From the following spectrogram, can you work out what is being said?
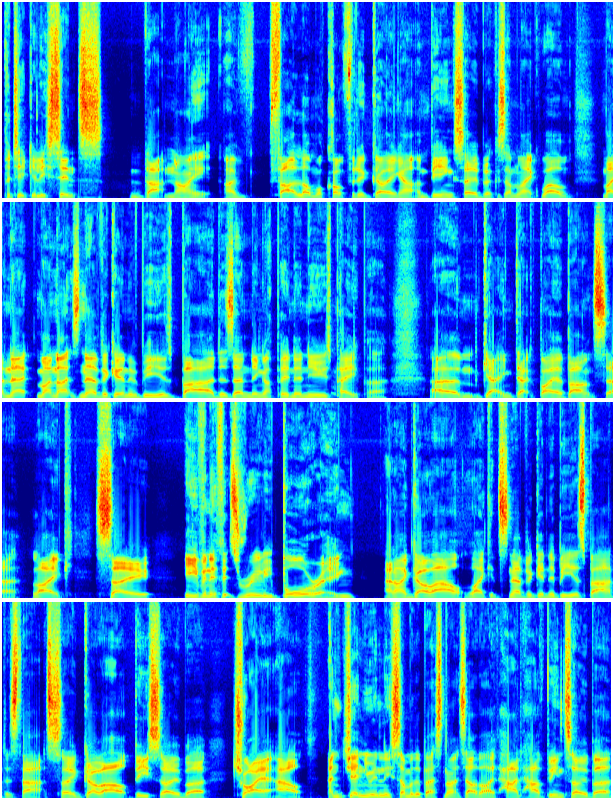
particularly since that night. I've felt a lot more confident going out and being sober because I'm like, well, my ne- my night's never going to be as bad as ending up in a newspaper, um, getting decked by a bouncer. Like, so even if it's really boring and I go out, like it's never going to be as bad as that. So go out, be sober, try it out. And genuinely, some of the best nights out that I've had have been sober,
